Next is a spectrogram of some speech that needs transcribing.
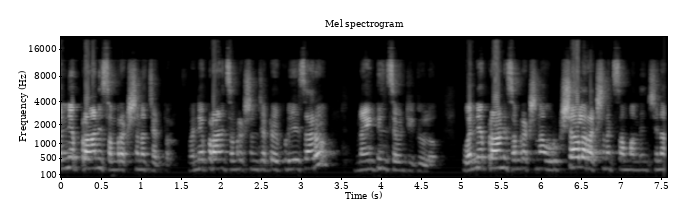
వన్యప్రాణి సంరక్షణ చట్టం. వన్యప్రాణి సంరక్షణ చట్టం ఎప్పుడు చేశారు? నైన్టీన్ సెవెంటీ టూలో. వన్యప్రాణి సంరక్షణ వృక్షాల రక్షణకు సంబంధించిన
